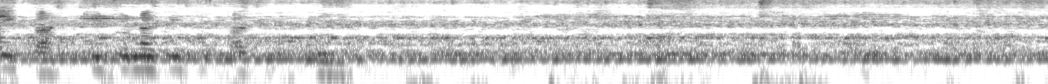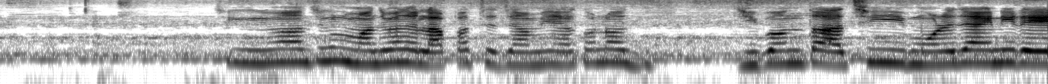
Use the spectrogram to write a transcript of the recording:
সবসময় কাজ কিছু না কিছু কাজ চিংড়ি মাছগুলো মাঝে মাঝে লাপাচ্ছে যে আমি এখনও জীবন্ত আছি মরে যায়নি রে।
